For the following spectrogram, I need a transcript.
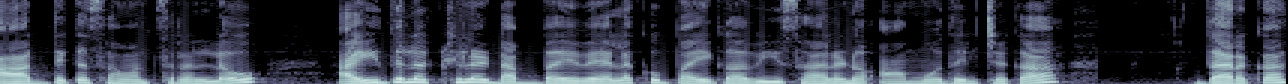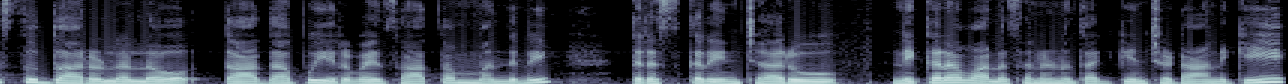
ఆర్థిక సంవత్సరంలో ఐదు లక్షల డెబ్బై వేలకు పైగా వీసాలను ఆమోదించగా దరఖాస్తుదారులలో దాదాపు ఇరవై శాతం మందిని తిరస్కరించారు. నికర వలసలను తగ్గించడానికి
